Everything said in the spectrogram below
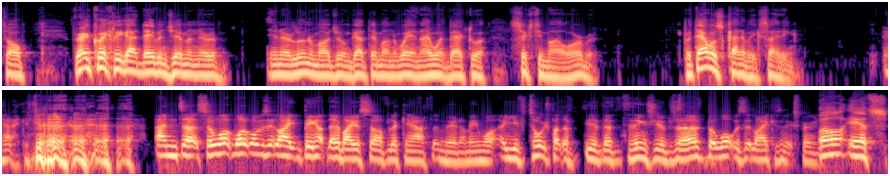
So very quickly got Dave and Jim in their in their lunar module and got them on the way, and I went back to a 60 mile orbit. But that was kind of exciting. Yeah. and uh, so, what, what, what was it like being up there by yourself, looking out at the moon? I mean, what you've talked about the, the, the things you observed, but what was it like as an experience? Well, it's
